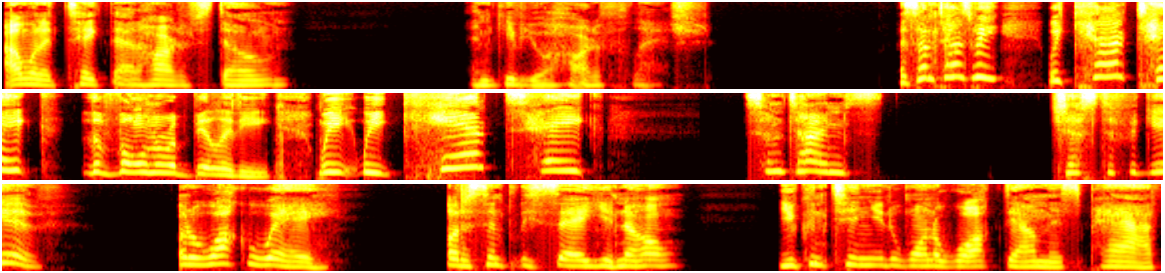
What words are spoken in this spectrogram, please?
I want to take that heart of stone and give you a heart of flesh. And sometimes we, we can't take the vulnerability. We, we can't take sometimes just to forgive or to walk away or to simply say, you know, you continue to want to walk down this path.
